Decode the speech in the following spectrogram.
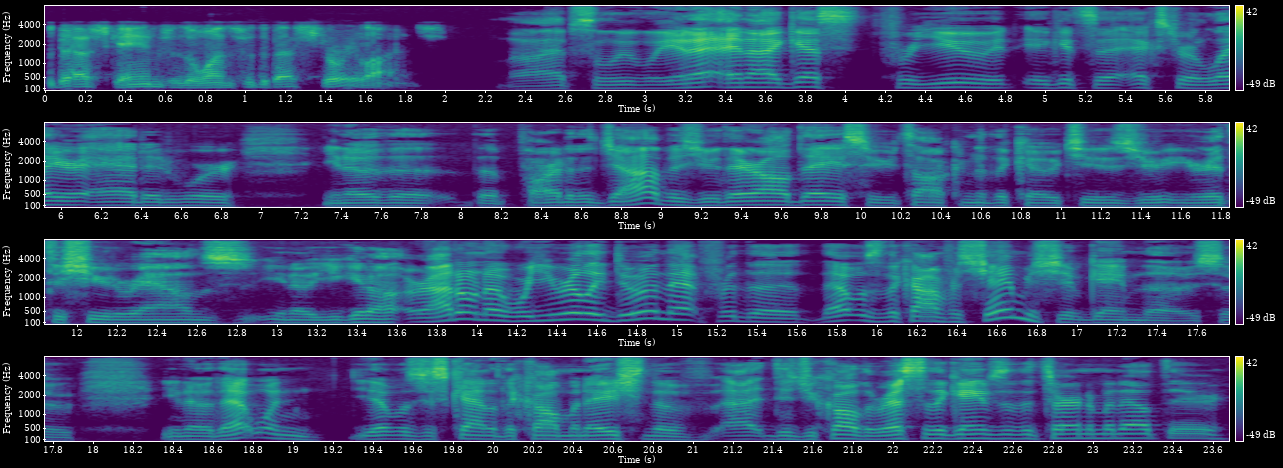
the best games are the ones with the best storylines. Oh, absolutely, and and I guess for you, it, it gets an extra layer added where, you know, the the part of the job is you're there all day, so you're talking to the coaches, you're you're at the shoot arounds, you know, you get all, or I don't know, were you really doing that for the that was the conference championship game though, so, you know, that one that was just kind of the combination of. Uh, did you call the rest of the games of the tournament out there?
